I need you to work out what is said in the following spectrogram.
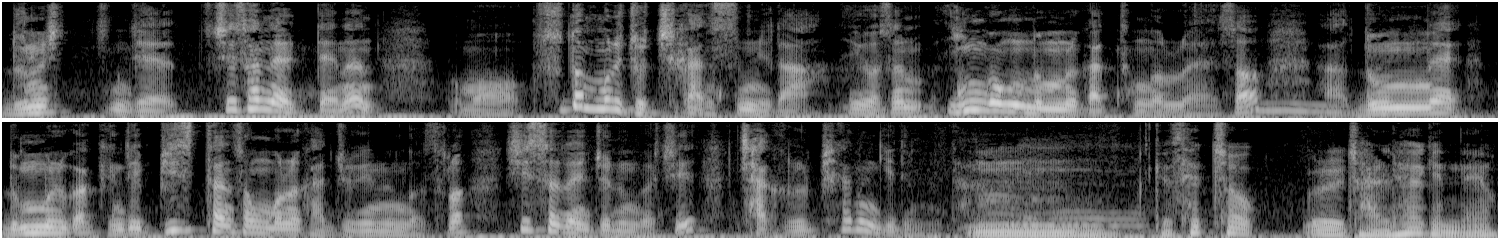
눈을 이제 씻어낼 때는 뭐 수돗물이 좋지가 않습니다. 이것은 인공 눈물 같은 걸로 해서 음. 아, 눈의 눈물과 굉장히 비슷한 성분을 가지고 있는 것으로 씻어내 주는 것이 자극을 피하는 길입니다. 음, 네. 그 세척을 잘 해야겠네요.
